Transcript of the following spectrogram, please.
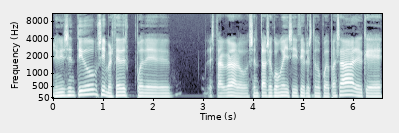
en ese sentido, sí, Mercedes puede estar claro, sentarse con ellos y decirle esto no puede pasar, el que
